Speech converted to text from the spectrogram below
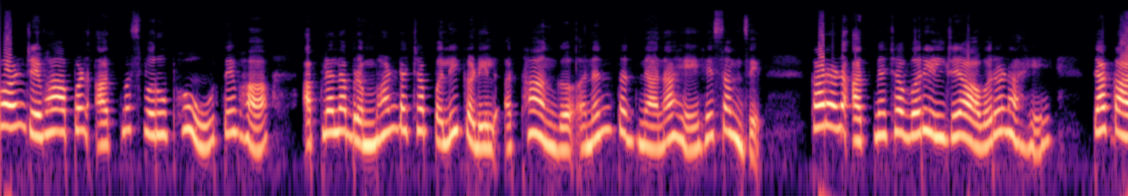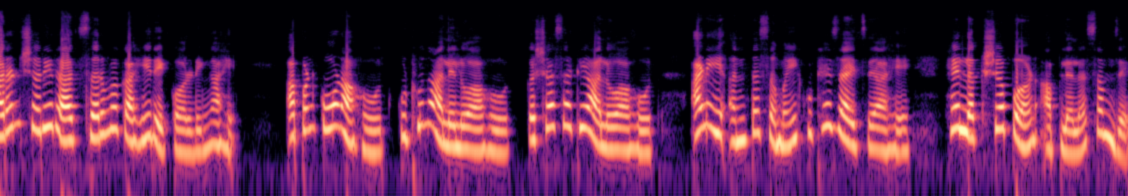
पण जेव्हा आपण आत्मस्वरूप होऊ तेव्हा आपल्याला ब्रह्मांडाच्या पलीकडील अथांग अनंत ज्ञान आहे हे समजेल. कारण आत्म्याच्या वरील जे आवरण आहे त्या कारण शरीरात सर्व काही रेकॉर्डिंग आहे. आपण कोण आहोत कुठून आलेलो आहोत कशासाठी आलो आहोत आणि अंतसमयी कुठे जायचे आहे हे लक्ष पण आपल्याला समजेल.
